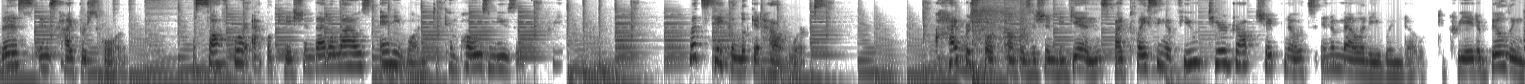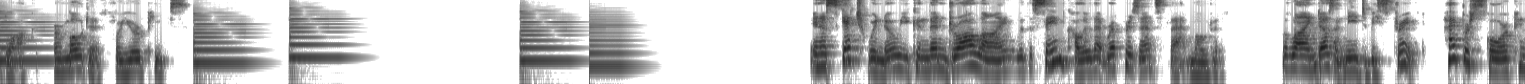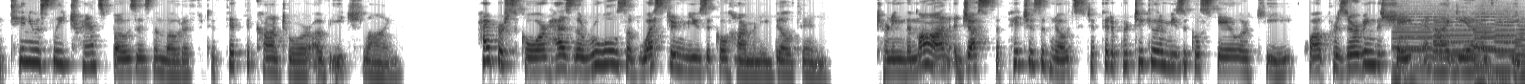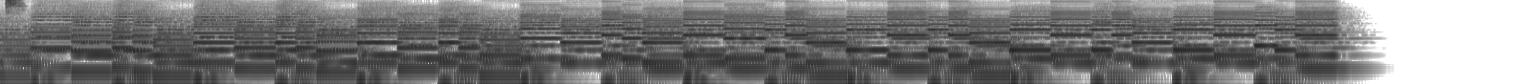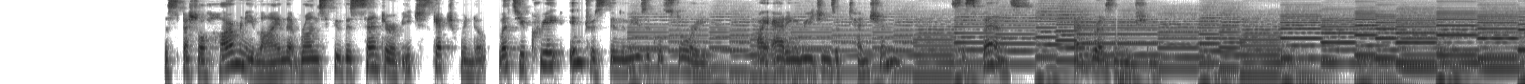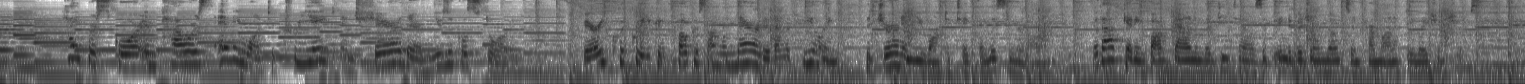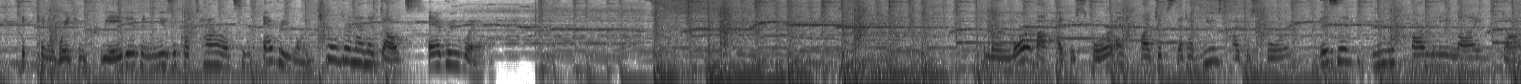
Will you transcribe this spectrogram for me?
This is Hyperscore, a software application that allows anyone to compose music. Let's take a look at how it works. A hyperscore composition begins by placing a few teardrop-shaped notes in a melody window to create a building block or motive for your piece. In a sketch window, you can then draw a line with the same color that represents that motive. The line doesn't need to be straight. Hyperscore continuously transposes the motive to fit the contour of each line. Hyperscore has the rules of Western musical harmony built in. Turning them on adjusts the pitches of notes to fit a particular musical scale or key while preserving the shape and idea of the piece. The special harmony line that runs through the center of each sketch window lets you create interest in the musical story by adding regions of tension, suspense, and resolution. Hyperscore empowers anyone to create and share their musical story. Very quickly, you can focus on the narrative and the feeling, the journey you want to take the listener on, without getting bogged down in the details of individual notes and harmonic relationships. It can awaken creative and musical talents in everyone, children and adults, everywhere. To learn more about Hyperscore and projects that have used Hyperscore, visit newharmonyline.org.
